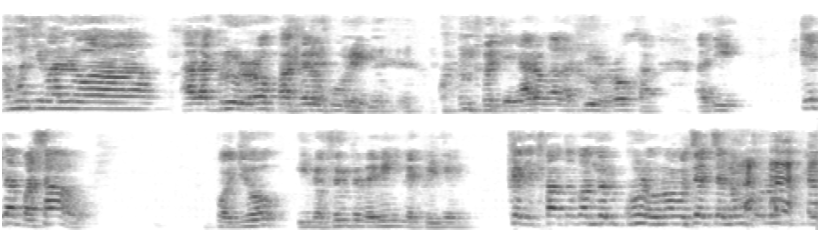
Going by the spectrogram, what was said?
vamos a llevarlo a, a la Cruz Roja que lo cure. Cuando llegaron a la Cruz Roja, allí, ¿qué te ha pasado? Pues yo, inocente de mí, le expliqué que le estaba tocando el culo a una muchacha en un columpio,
